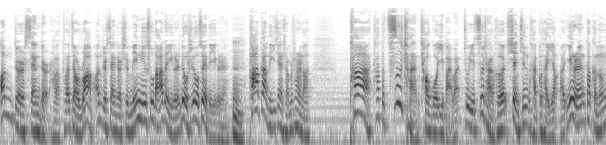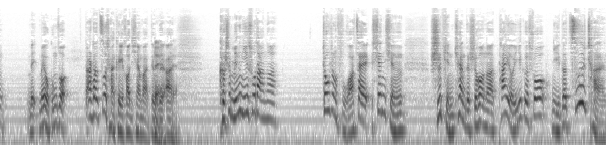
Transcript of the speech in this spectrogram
Undersander 哈，他叫 Rob Undersander，是明尼苏达的一个人，六十六岁的一个人。嗯，他干了一件什么事儿呢？他他的资产超过一百万，注意资产和现金还不太一样啊。一个人他可能没没有工作，但是他的资产可以好几千万，对不对？对对，哎，可是明尼苏达呢，州政府啊在申请。食品券的时候呢，它有一个说你的资产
